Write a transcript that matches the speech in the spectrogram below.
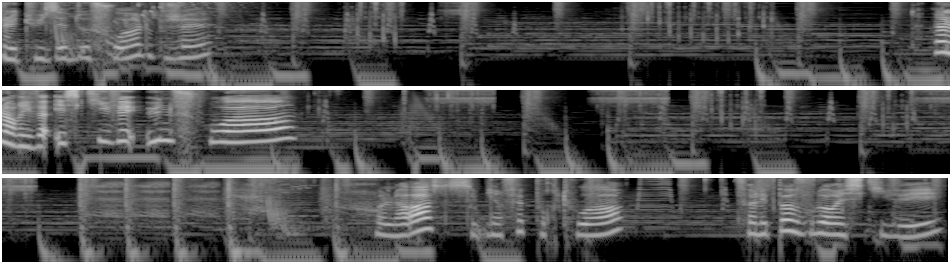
Je l'ai utilisé deux fois l'objet Alors il va esquiver une fois. Voilà, c'est bien fait pour toi. Fallait pas vouloir esquiver.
